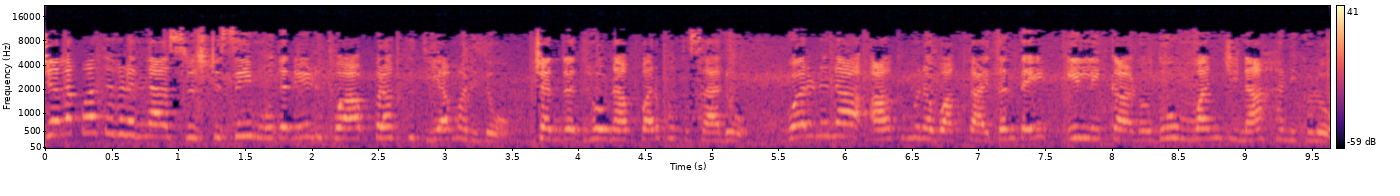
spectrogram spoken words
ಜಲಪಾತಗಳನ್ನ ಸೃಷ್ಟಿಸಿ ಮುದ ನೀಡುವ ಪ್ರಕೃತಿಯ ಮಡಿದು ಚಂದ್ರದ್ರೋಣ ಪರ್ವತ ಸಾಲು ವರ್ಣನ ಆಗಮನವಾಗ್ತಾ ಇದ್ದಂತೆ ಇಲ್ಲಿ ಕಾಣೋದು ಮಂಜಿನ ಹನಿಗಳು.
